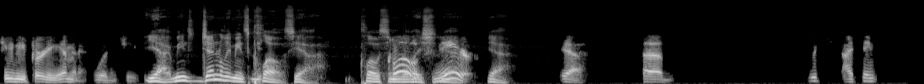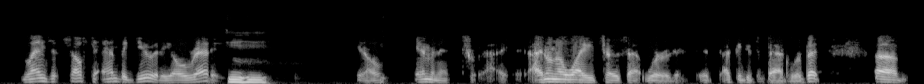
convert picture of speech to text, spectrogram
she'd be pretty immanent, wouldn't she? Yeah. It means generally it means close. Yeah. Close in Close, relation. yeah. near. Yeah. Yeah. Um, which I think lends itself to ambiguity already. hmm You know, immanent. I, I don't know why he chose that word. It, I think it's a bad word, but um,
